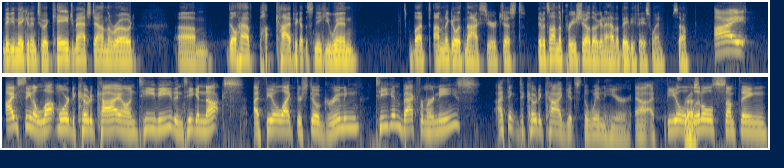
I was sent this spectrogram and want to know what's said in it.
maybe make it into a cage match down the road. Um, they'll have P- Kai pick up the sneaky win, but I'm going to go with Knox here. Just if it's on the pre-show, they're going to have a babyface win. So I I've seen a lot more Dakota Kai on TV than Tegan Knox. I feel like they're still grooming Tegan back from her knees. I think Dakota Kai gets the win here. Uh, I feel a little something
